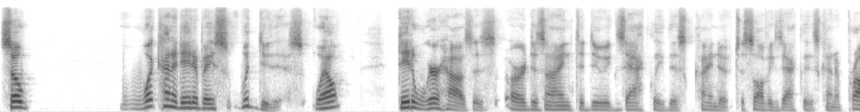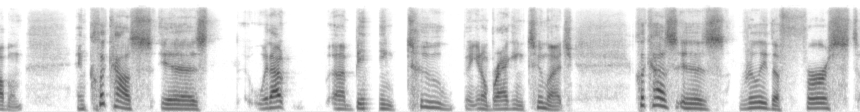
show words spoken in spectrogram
So what kind of database would do this? Well, data warehouses are designed to do exactly this kind of, to solve exactly this kind of problem. And ClickHouse is, without uh, being too, you know, bragging too much, ClickHouse is really the first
